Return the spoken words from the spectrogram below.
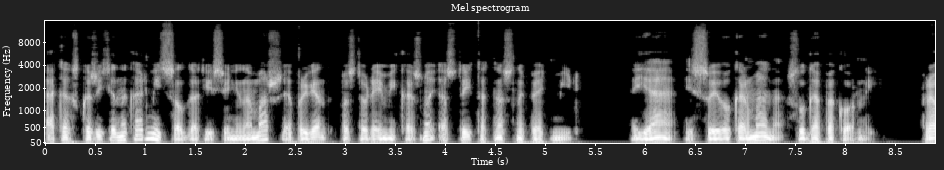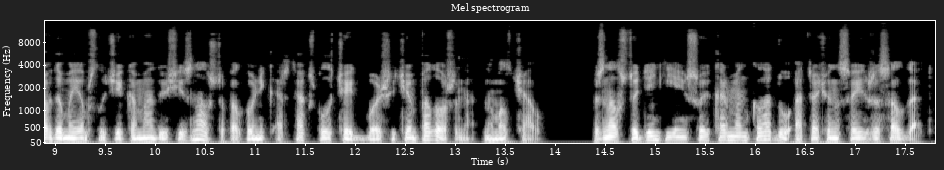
А как, скажите, накормить солдат, если они на марше, а провиант, поставляемый казной, отстоит от нас на пять миль? Я из своего кармана, слуга покорный. Правда, в моем случае командующий знал, что полковник Артакс получает больше, чем положено, но молчал. Знал, что деньги я не в свой карман кладу, а трачу на своих же солдат.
